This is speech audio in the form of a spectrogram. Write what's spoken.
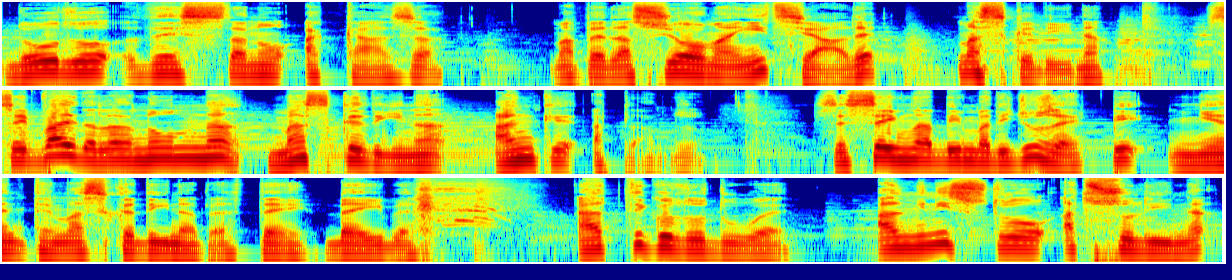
loro restano a casa. Ma per l'assioma iniziale, mascherina. Se vai dalla nonna, mascherina anche a pranzo. Se sei una bimba di Giuseppi, niente mascherina per te, baby. Articolo 2. Al ministro Azzolina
